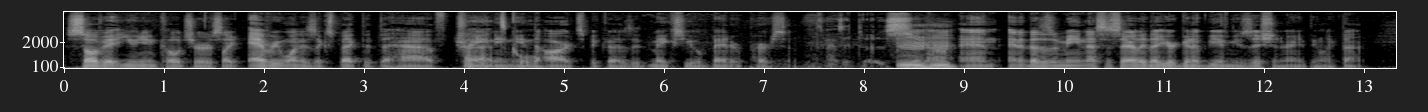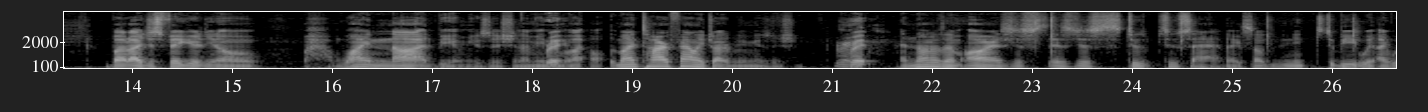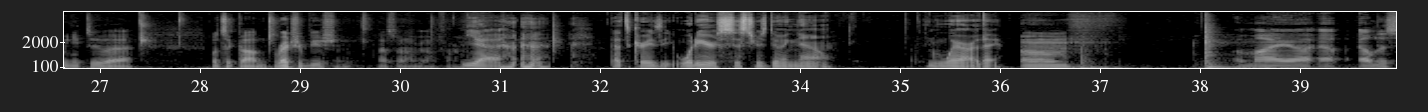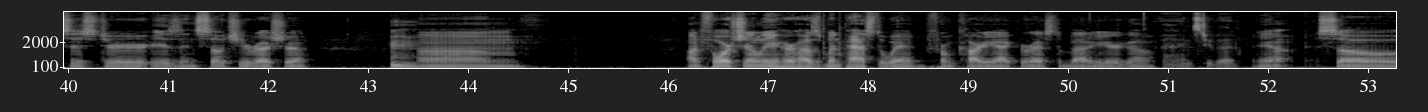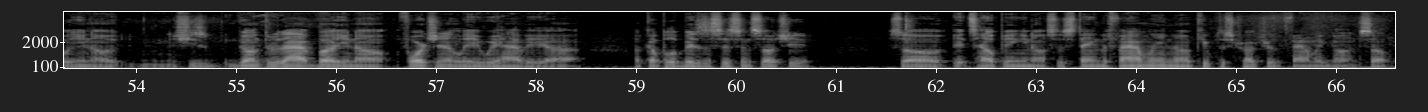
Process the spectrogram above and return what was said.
Soviet Union culture. It's like everyone is expected to have training in the arts because it makes you a better person. As it does. Mm. You know, Mhm. and and it doesn't mean necessarily that you're gonna be a musician or anything like that. But I just figured, you know, why not be a musician? I mean, Right. my, my entire family tried to be a musician Right. and none of them are. It's just it's just too too sad. Like something needs to be. We I, we need to. uh What's it called? Retribution. That's what I'm going for. Yeah. That's crazy. What are your sisters doing now? And where are they? Um, uh, my uh, el- eldest sister is in Sochi, Russia. Mm. Um, unfortunately, her husband passed away from cardiac arrest about a year ago. Uh, it's too bad. Yeah. So, you know, she's going through that, but you know, fortunately we have a uh, a couple of businesses in Sochi. So, it's helping, you know, sustain the family, you know, keep the structure of the family going. So,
